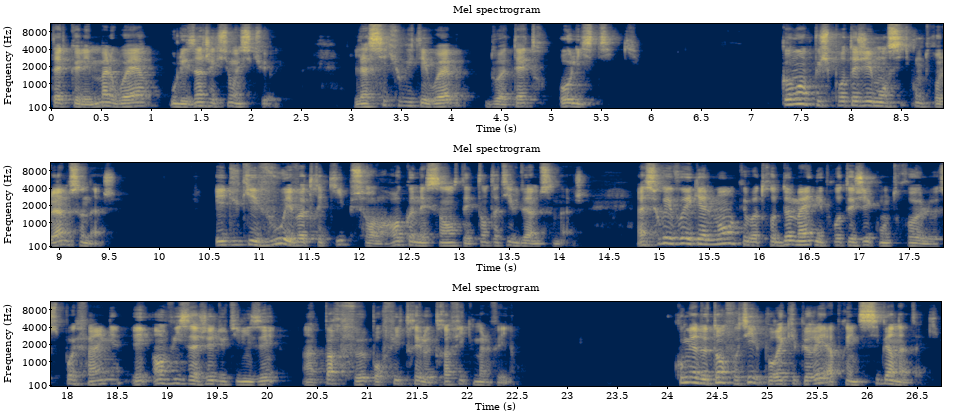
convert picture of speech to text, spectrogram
telles que les malwares ou les injections SQL. La sécurité web doit être holistique. Comment puis-je protéger mon site contre le hameçonnage? Éduquez-vous et votre équipe sur la reconnaissance des tentatives de hameçonnage. Assurez-vous également que votre domaine est protégé contre le spoofing et envisagez d'utiliser un pare-feu pour filtrer le trafic malveillant. Combien de temps faut-il pour récupérer après une cyberattaque?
